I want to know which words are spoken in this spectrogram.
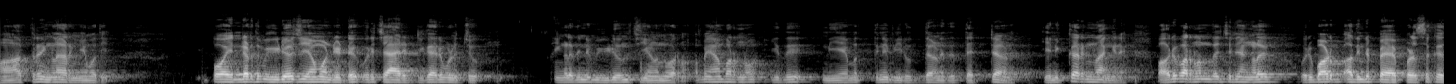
മാത്രം നിങ്ങൾ ഇറങ്ങിയാൽ മതി. ഇപ്പോൾ എന്റെ അടുത്ത് വീഡിയോ ചെയ്യാൻ വേണ്ടിയിട്ട് ഒരു ചാരിറ്റിക്കാർ വിളിച്ചു. നിങ്ങളിതിന്റെ വീഡിയോ ഒന്ന് ചെയ്യണമെന്ന് പറഞ്ഞു. അപ്പോൾ ഞാൻ പറഞ്ഞു ഇത് നിയമത്തിന് വിരുദ്ധമാണ് ഇത് തെറ്റാണ്. എനിക്കറിയുന്നത് അങ്ങനെ. അപ്പോൾ അവർ പറഞ്ഞതെന്ന് വെച്ചാൽ ഞങ്ങൾ ഒരുപാട് അതിന്റെ പേപ്പേഴ്സൊക്കെ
